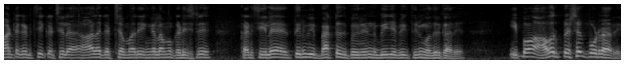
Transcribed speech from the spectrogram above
மாட்டை கடிச்சு கட்சியில் ஆளை கடிச்ச மாதிரி எங்கெல்லாமோ கடிச்சிட்டு கடைசியில் திரும்பி பேக் டு தி பிஜேபிக்கு திரும்பி வந்திருக்காரு. இப்போ அவர் ப்ரெஷர் போடுறாரு.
